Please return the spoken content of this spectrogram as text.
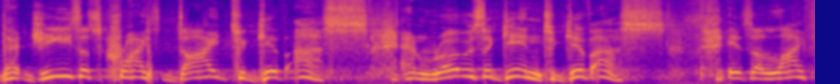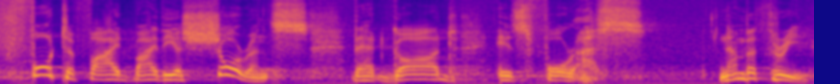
that Jesus Christ died to give us and rose again to give us is a life fortified by the assurance that God is for us. Number three,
